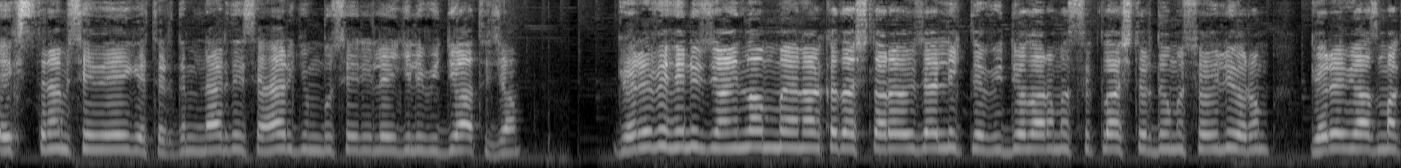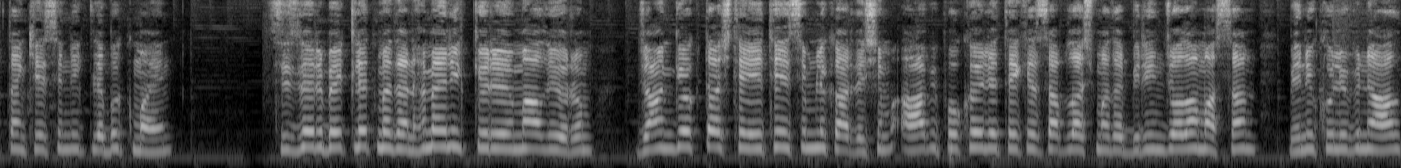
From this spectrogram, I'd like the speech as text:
ekstrem seviyeye getirdim. Neredeyse her gün bu seriyle ilgili video atacağım. Görevi henüz yayınlanmayan arkadaşlara özellikle videolarımı sıklaştırdığımı söylüyorum. Görev yazmaktan kesinlikle bıkmayın. Sizleri bekletmeden hemen ilk görevimi alıyorum. Can Göktaş TYT isimli kardeşim abi Poco ile tek hesaplaşmada birinci olamazsan beni kulübüne al.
